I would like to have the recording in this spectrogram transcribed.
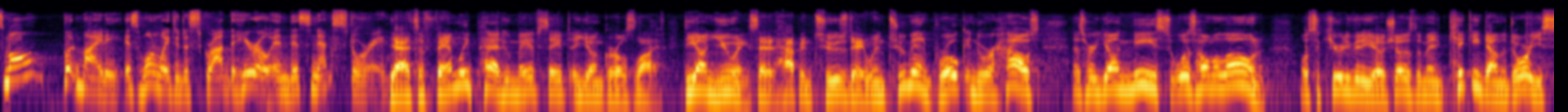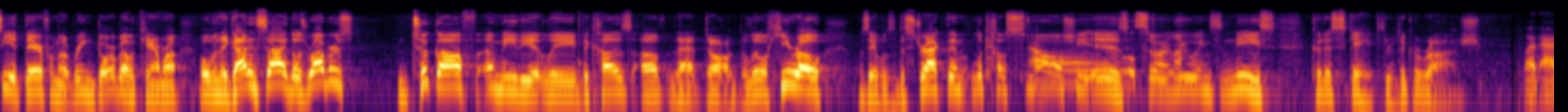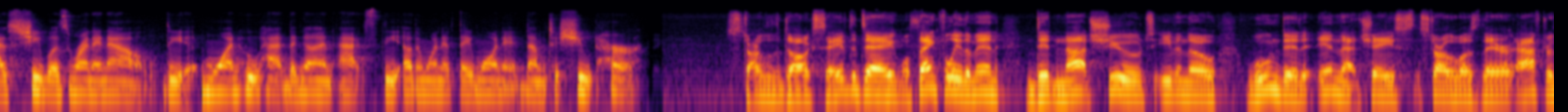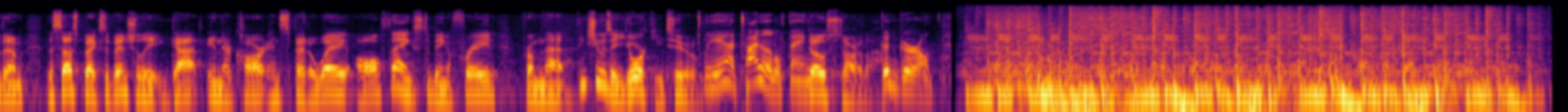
Small but mighty is one way to describe the hero in this next story. Yeah, it's a family pet who may have saved a young girl's life. Dion Ewing said it happened Tuesday when two men broke into her house as her young niece was home alone. Well, security video shows the men kicking down the door. You see it there from a ring doorbell camera. Well, when they got inside, those robbers took off immediately because of that dog. The little hero was able to distract them. Look how small Oh, she is, so Starla. Ewing's niece could escape through the garage. But as she was running out, the one who had the gun asked the other one if they wanted them to shoot her. Starla the dog saved the day. Well, thankfully, the men did not shoot, even though wounded in that chase. Starla was there after them. The suspects eventually got in their car and sped away, all thanks to being afraid from that. I think she was a Yorkie, too. Yeah, tiny little thing. Go, Starla. Good girl.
